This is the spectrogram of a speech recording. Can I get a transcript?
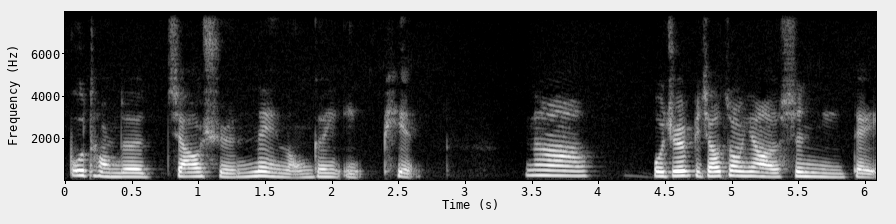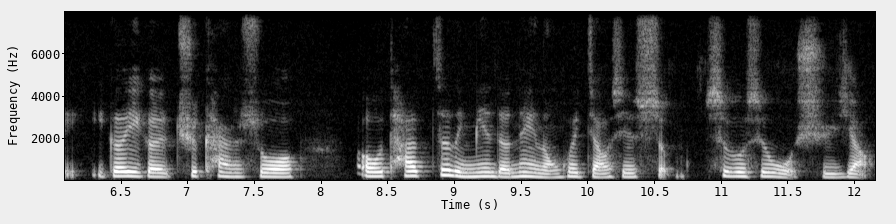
不同的教学内容跟影片。那我觉得比较重要的是，你得一个一个去看，说哦，它这里面的内容会教些什么，是不是我需要？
